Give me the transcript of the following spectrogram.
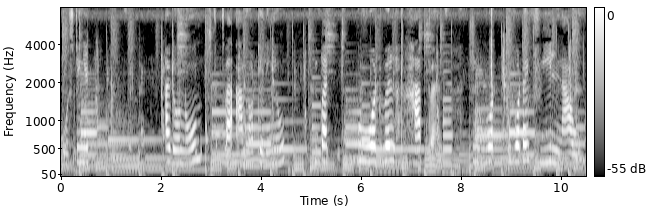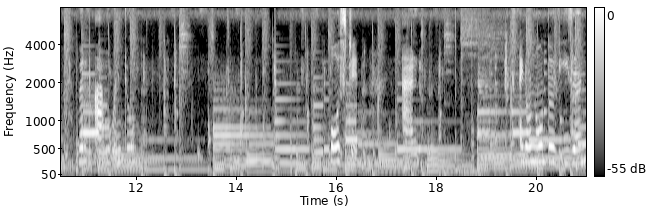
posting it i don't know that's why i'm not but what will happen? What what i feel now when i'm going to post it. And i don't know the reason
